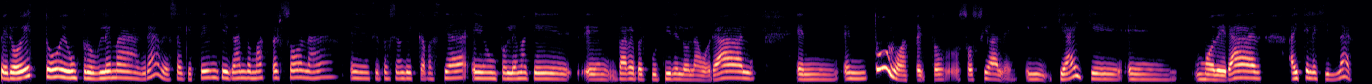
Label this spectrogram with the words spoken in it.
Pero esto es un problema grave, o sea, que estén llegando más personas en situación de discapacidad es un problema que eh, va a repercutir en lo laboral, en, todos los aspectos sociales y que hay que eh, moderar, hay que legislar.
